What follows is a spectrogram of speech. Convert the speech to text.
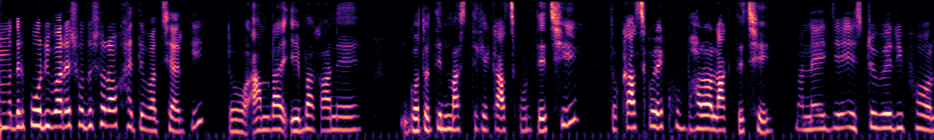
আমাদের পরিবারের সদস্যরাও খাইতে পাচ্ছে আর কি। তো আমরা এ বাগানে গত তিন মাস থেকে কাজ করতেছি তো কাজ করে খুব ভালো লাগতেছে। মানে এই যে স্ট্রবেরি ফল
